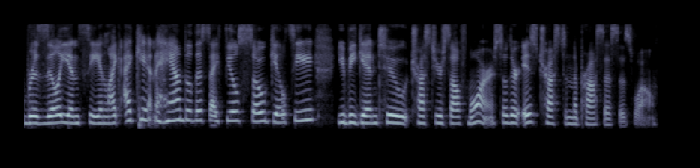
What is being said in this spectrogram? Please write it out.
resiliency and like, I can't handle this. I feel so guilty. You begin to trust yourself more. So there is trust in the process as well.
